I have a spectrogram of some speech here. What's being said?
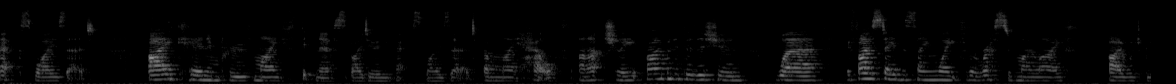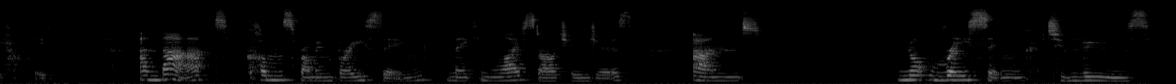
X, Y, Z. I can improve my fitness by doing X, Y, Z and my health. And actually, I'm in a position where if I stayed the same weight for the rest of my life, I would be happy. And that comes from embracing making lifestyle changes and not racing to lose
